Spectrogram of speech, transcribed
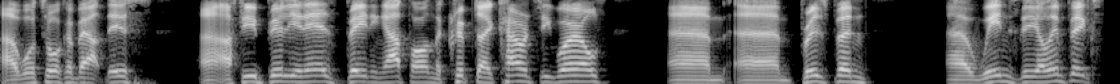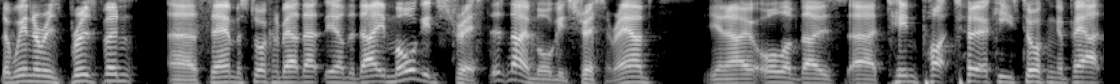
Uh, we'll talk about this. Uh, a few billionaires beating up on the cryptocurrency world. Um, um, Brisbane uh, wins the Olympics. The winner is Brisbane. Uh, Sam was talking about that the other day. Mortgage stress. There's no mortgage stress around. You know, all of those uh, tin pot turkeys talking about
